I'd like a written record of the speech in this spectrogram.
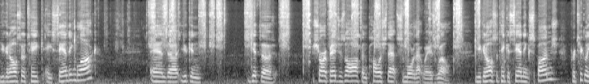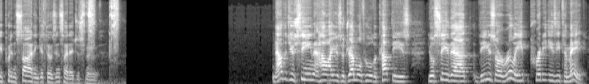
you can also take a sanding block and uh, you can get the sharp edges off and polish that some more that way as well. You can also take a sanding sponge, particularly put inside and get those inside edges smooth. Now that you've seen how I use a Dremel tool to cut these, you'll see that these are really pretty easy to make.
